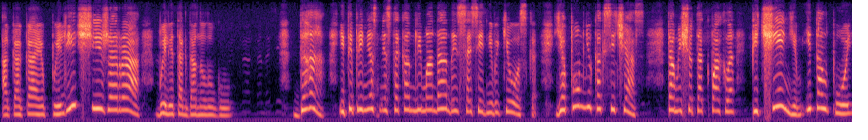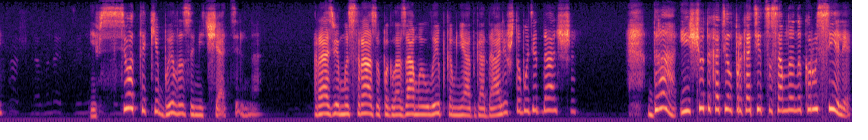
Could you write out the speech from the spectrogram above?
А какая пылища и жара были тогда на лугу! Да, и ты принес мне стакан лимонада из соседнего киоска. Я помню, как сейчас. Там еще так пахло печеньем и толпой. И все-таки было замечательно. Разве мы сразу по глазам и улыбкам не отгадали, что будет дальше? Да, и еще ты хотел прокатиться со мной на карусели,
